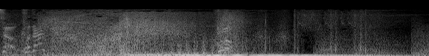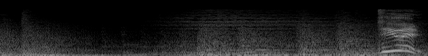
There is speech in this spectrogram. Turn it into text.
そこだ。デュエル。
